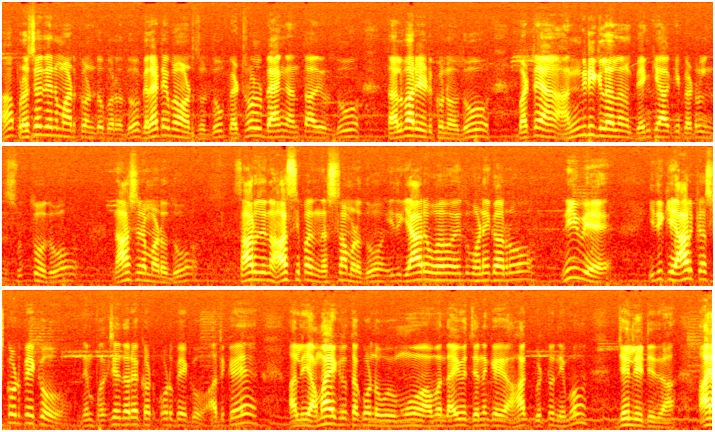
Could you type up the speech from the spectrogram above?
ಹಾಂ ಪ್ರಚೋದನೆ ಮಾಡ್ಕೊಂಡು ಬರೋದು, ಗಲಾಟೆ ಮಾಡಿಸೋದು, ಪೆಟ್ರೋಲ್ ಬ್ಯಾಂಕ್ ಅಂತ ಇರೋದು, ತಲವಾರಿ ಹಿಡ್ಕೊಳೋದು, ಬಟ್ಟೆ ಅಂಗಡಿಗಳೆಲ್ಲ ಬೆಂಕಿ ಹಾಕಿ ಪೆಟ್ರೋಲಿಂದ ಸುತ್ತೋದು, ನಾಶನ ಮಾಡೋದು ಸಾರ್ವಜನಿಕ ಆಸ್ತಿ ಪಾಸ್ತಿ ನಷ್ಟ ಮಾಡೋದು, ಇದಕ್ಕೆ ಯಾರು ಇದು ಹೊಣೆಗಾರರು? ನೀವೇ. ಇದಕ್ಕೆ ಯಾರು ಕಷ್ಟ ಕೊಡಬೇಕು? ನಿಮ್ಮ ಪಕ್ಷದವರೇ ಕಟ್ಕೊಡ್ಬೇಕು ಅದಕ್ಕೆ ಅಲ್ಲಿ ಅಮಾಯಕರು ತಗೊಂಡು ಮೂ ಒಂದು ಐವತ್ತು ಜನಕ್ಕೆ ಹಾಕಿಬಿಟ್ಟು ನೀವು ಜೈಲಿ ಇಟ್ಟಿದ್ರ ಆ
